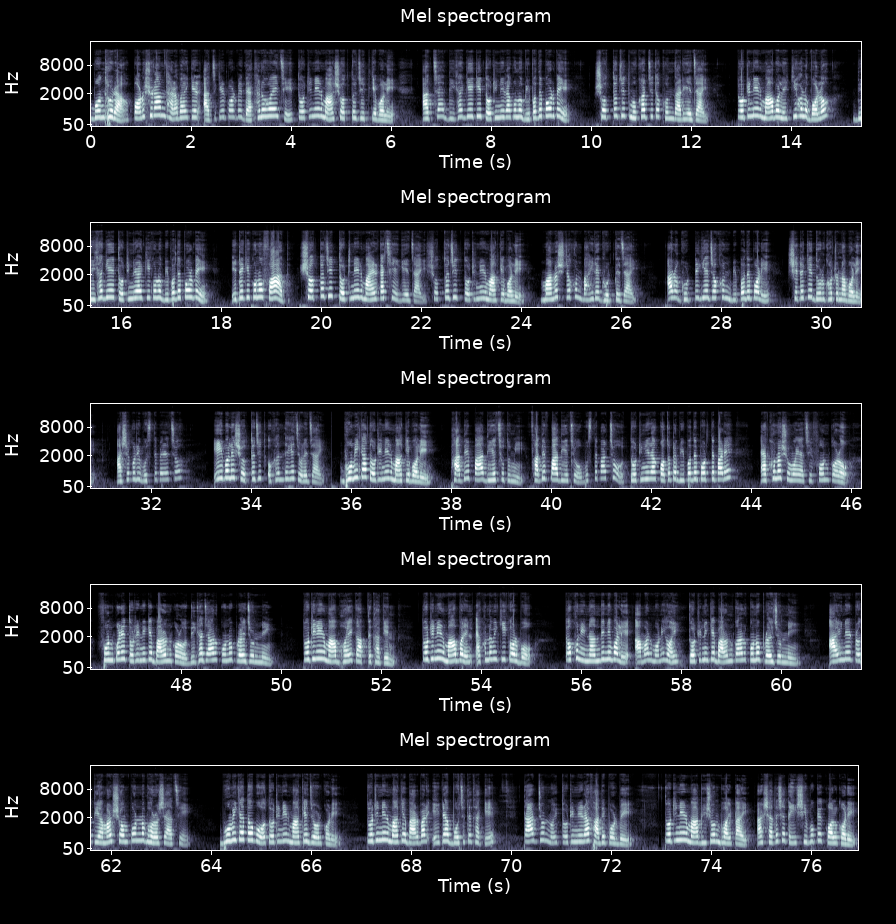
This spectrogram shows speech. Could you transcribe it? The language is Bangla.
বন্ধুরা, পরশুরাম ধারাবাহিকের আজকের পর্বে দেখানো হয়েছে তটিনের মা সত্যজিৎকে বলে। আচ্ছা দীঘা গিয়ে কি তটিনীরা কোনো বিপদে পড়বে? সত্যজিৎ মুখার্জি তখন দাঁড়িয়ে যায়। তটিনীর মা বলে, কি হলো বলো? দীঘা গিয়ে তটিনীরা কি কোনো বিপদে পড়বে? এটা কি কোনো ফাঁদ? সত্যজিৎ তটিনীর মায়ের কাছে এগিয়ে যায়। সত্যজিৎ তটিনীর মাকে বলে, মানুষ যখন বাইরে ঘুরতে যায়, আর ঘুরতে গিয়ে যখন বিপদে পড়ে সেটাকে দুর্ঘটনা বলে। আশা করি বুঝতে পেরেছ? এই বলে সত্যজিৎ ওখান থেকে চলে যায়। ভূমিকা তটিনীর মাকে বলে, ফাঁদে পা দিয়েছ তুমি, ফাঁদে পা দিয়েছ, বুঝতে পারছ? তটিনীরা কতটা বিপদে পড়তে পারে? এখনও সময় আছে, ফোন করো। ফোন করে তটিনীকে বারণ করো, দীঘা যাওয়ার কোনো প্রয়োজন নেই। তটিনীর মা ভয়ে কাঁপতে থাকেন। তটিনীর মা বলেন, এখন আমি কি করব। তখনই নন্দিনী বলে, আমার মনে হয় তটিনীকে বারণ করার কোনো প্রয়োজন নেই। আইনের প্রতি আমার সম্পূর্ণ ভরসা আছে। ভূমিকা তবুও তটিনীর মাকে জোর করে। তটিনীর মাকে বারবার এইটা বোঝাতে থাকে, তার জন্যই তটিনীরা ফাঁদে পড়বে। তটিনীর মা ভীষণ ভয় পায় আর সাথে সাথেই শিবুকে কল করে।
